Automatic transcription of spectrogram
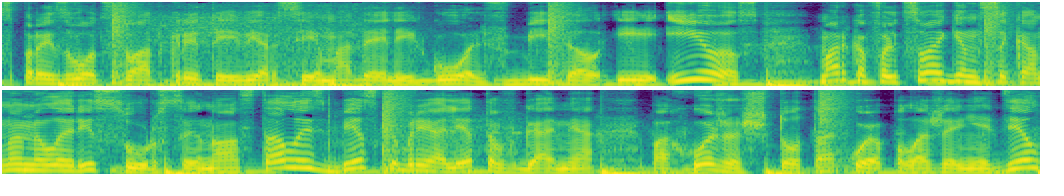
с производства открытые версии моделей Golf, Beetle и EOS, марка Volkswagen сэкономила ресурсы, но осталась без кабриолета в гамме. Похоже, что такое положение дел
